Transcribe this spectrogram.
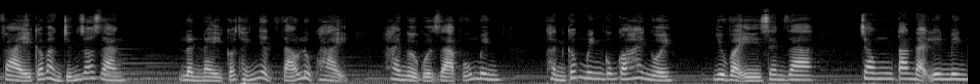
phải có bằng chứng rõ ràng. Lần này có Thánh Nhật giáo Lục Hải, hai người của Giả Vũ Minh, Thần Cốc Minh cũng có hai người. Như vậy xem ra, trong Tam Đại Liên Minh,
